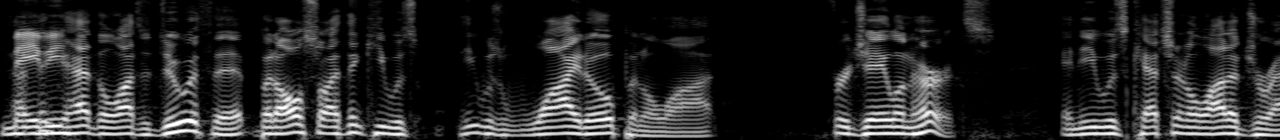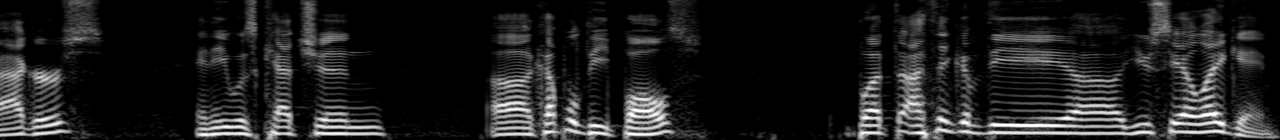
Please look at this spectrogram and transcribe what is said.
Maybe it had a lot to do with it, but also I think he was he was wide open a lot for Jalen Hurts, and he was catching a lot of draggers, and he was catching uh, a couple deep balls. But I think of the uh, UCLA game.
